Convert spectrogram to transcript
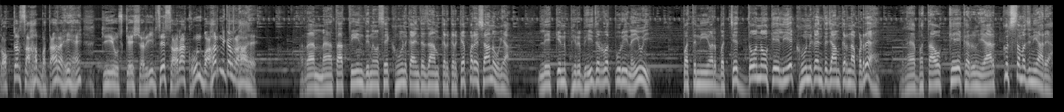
डॉक्टर साहब बता रहे हैं कि उसके शरीर से सारा खून बाहर निकल रहा है। अरे मैं था तीन दिनों से खून का इंतज़ाम कर करके परेशान हो गया लेकिन फिर भी ज़रूरत पूरी नहीं हुई। पत्नी और बच्चे दोनों के लिए खून का इंतज़ाम करना पड़ रहा है। अरे बताओ के करूँ यार? कुछ समझ नहीं आ रहा।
